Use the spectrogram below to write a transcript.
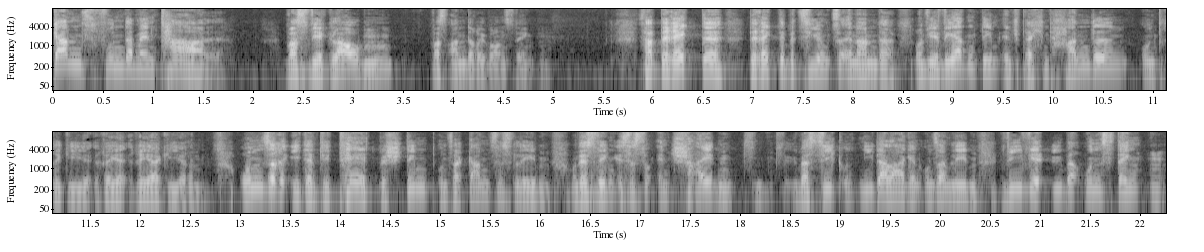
ganz fundamental, was wir glauben, was andere über uns denken. Es hat direkte, direkte Beziehung zueinander. Und wir werden dementsprechend handeln und reagieren. Unsere Identität bestimmt unser ganzes Leben. Und deswegen ist es so entscheidend über Sieg und Niederlage in unserem Leben, wie wir über uns denken.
